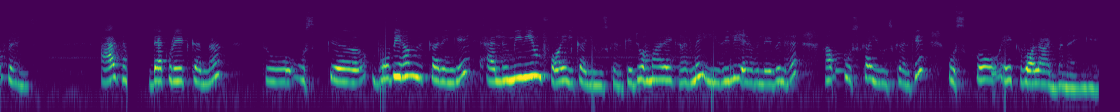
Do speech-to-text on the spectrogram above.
फ्रेंड्स आज हम डेकोरेट करना तो उस वो भी हम करेंगे एल्यूमिनियम फॉइल का यूज़ करके, जो हमारे घर में इजीली अवेलेबल है, हम उसका यूज़ करके उसको एक वॉल आर्ट बनाएँगे।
